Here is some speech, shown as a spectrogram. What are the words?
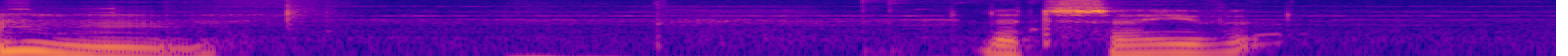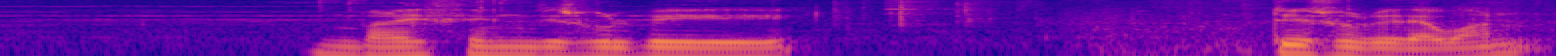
Let's save. But I think this will be... This will be the one.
